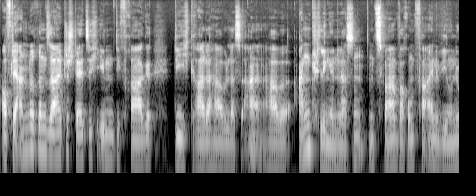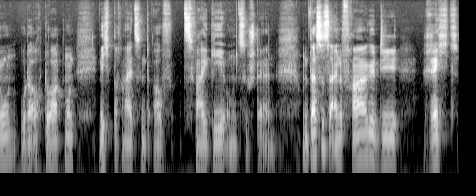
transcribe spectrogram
Auf der anderen Seite stellt sich eben die Frage, die ich gerade habe, lasse, habe anklingen lassen, und zwar, warum Vereine wie Union oder auch Dortmund nicht bereit sind, auf 2G umzustellen. Und das ist eine Frage, die recht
